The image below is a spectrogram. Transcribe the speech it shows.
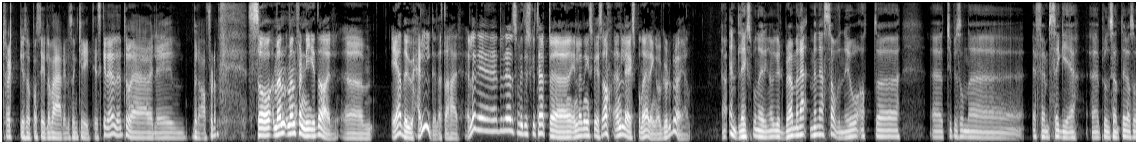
trøkke såpass til å være sånn kritiske, det, det tror jeg er veldig bra for dem. Så, men, men for Nidar, er det uheldig dette her? Eller, eller er det som vi diskuterte innledningsvis, ah, endelig eksponering av gullbrød igjen? Ja, endelig eksponering av gullbrød. Men jeg, men jeg savner jo at uh, uh, type sånne FMCG-produsenter, altså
